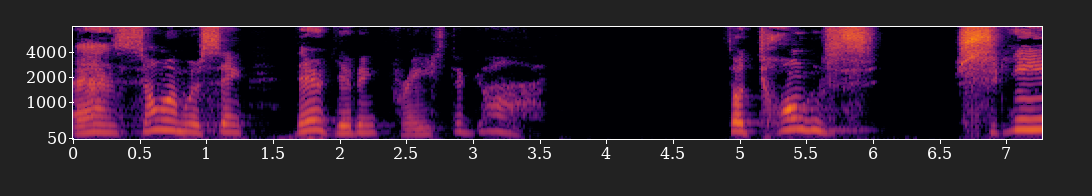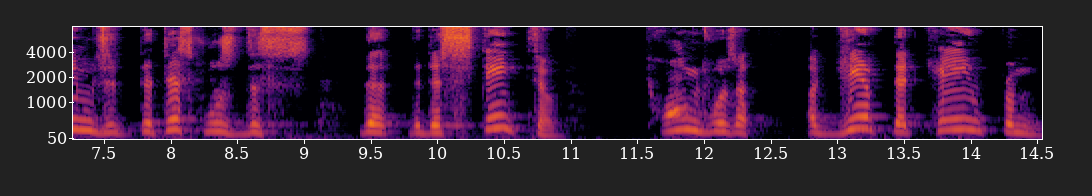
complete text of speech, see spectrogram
And someone was saying, they're giving praise to God. So tongues seems that this was this, the, the distinctive. Tongues was a, a gift that came from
